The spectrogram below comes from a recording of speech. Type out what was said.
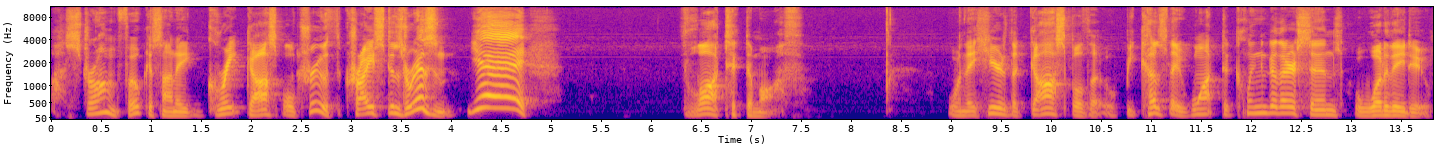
a strong focus on a great gospel truth. Christ is risen. Yay! The law ticked him off. When they hear the gospel, though, because they want to cling to their sins, what do they do?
